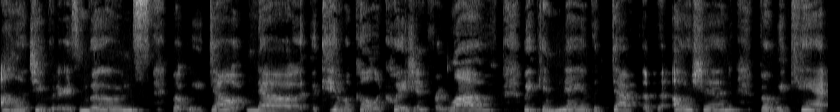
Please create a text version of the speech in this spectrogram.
all of Jupiter's moons, but we don't know the chemical equation for love. We can name the depth of the ocean, but we can't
